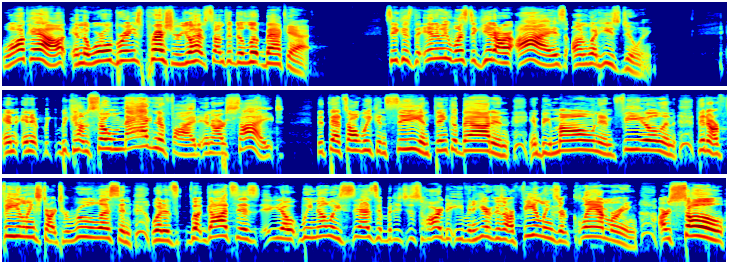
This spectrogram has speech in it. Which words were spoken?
walk out and the world brings pressure, you'll have something to look back at. See, because the enemy wants to get our eyes on what he's doing. And, and it becomes so magnified in our sight that that's all we can see and think about and, and bemoan and feel and then our feelings start to rule us. And what is what god says you know we know he says it but it's just hard to even hear because our feelings are clamoring. Our soul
